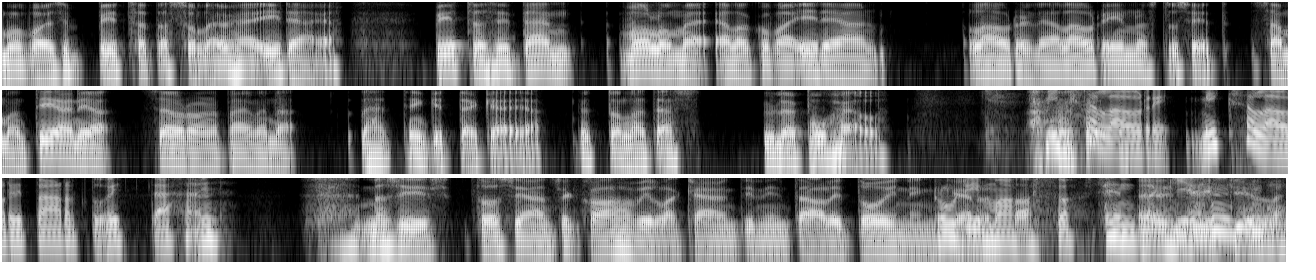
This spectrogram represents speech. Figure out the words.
mä voisin pizzata sulle yhden idean ja pizzasin tämän volume-elokuvan idean Laurille ja Lauri innostui siitä saman tien ja seuraavana päivänä lähdettiinkin tekemään ja nyt ollaan tässä Yle puheella. miksi Lauri, miksi Lauri tartuit tähän? No siis tosiaan se kahvilla käynti, niin tämä oli toinen Rudi kerta. makso sen takia. niin, kyllä.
